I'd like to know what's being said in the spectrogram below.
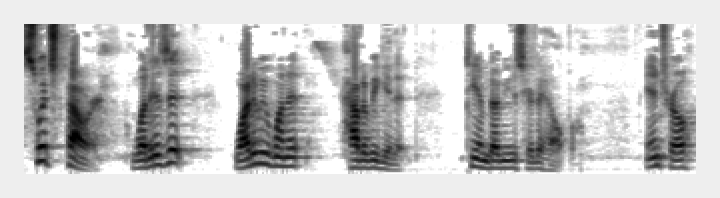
Switched power. What is it? Why do we want it? How do we get it? TMW is here to help. Intro.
